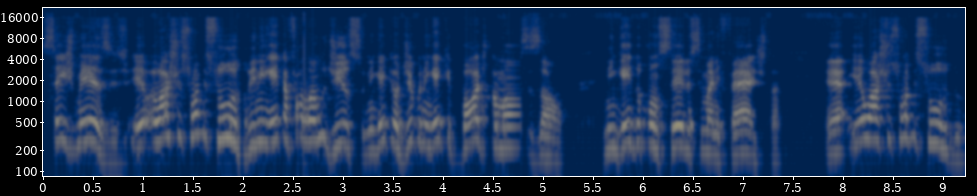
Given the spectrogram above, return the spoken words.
seis meses. Eu, eu acho isso um absurdo, e ninguém está falando disso. Ninguém que eu digo, ninguém que pode tomar uma decisão. Ninguém do conselho se manifesta. É, eu acho isso um absurdo.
